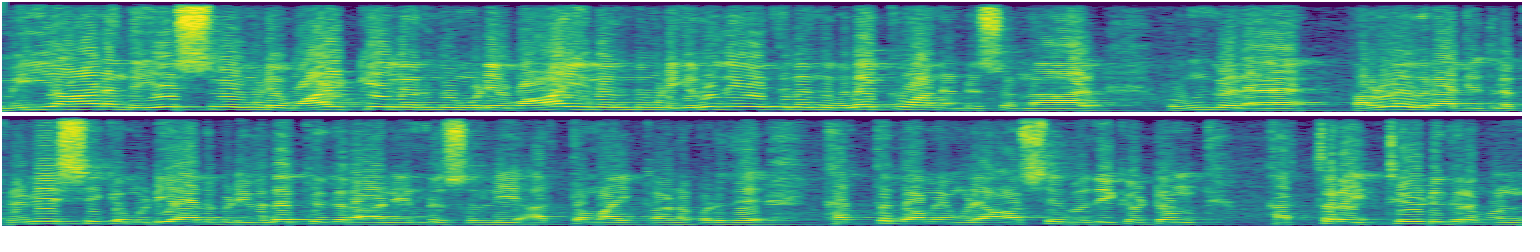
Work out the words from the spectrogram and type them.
மெய்யான இந்த இயேசுவை உங்களுடைய வாழ்க்கையிலிருந்து உங்களுடைய வாயிலிருந்து உங்களுடைய இருதயத்திலிருந்து விலக்குவான் என்று சொன்னால் உங்களை பரலோக ராஜ்யத்தில் பிரவேசிக்க முடியாதபடி விலக்குகிறான் என்று சொல்லி அர்த்தமாய் காணப்படுது. கர்த்தர் தாமே உங்களை ஆசீர்வதிக்கட்டும். கர்த்தரை தேடுகிறவன்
